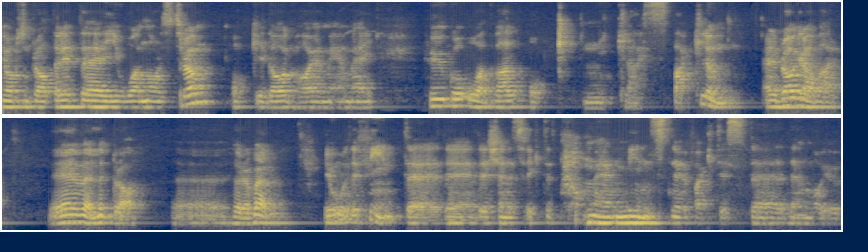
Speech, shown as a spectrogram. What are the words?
jag som pratar heter Johan Norrström och idag har jag med mig Hugo Ådvall och Niklas Backlund. Är det bra grabbar? Det är väldigt bra. Eh, hur är det själv? Jo, det är fint. Det, det kändes riktigt bra med en minst nu faktiskt. Eh, den var ju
